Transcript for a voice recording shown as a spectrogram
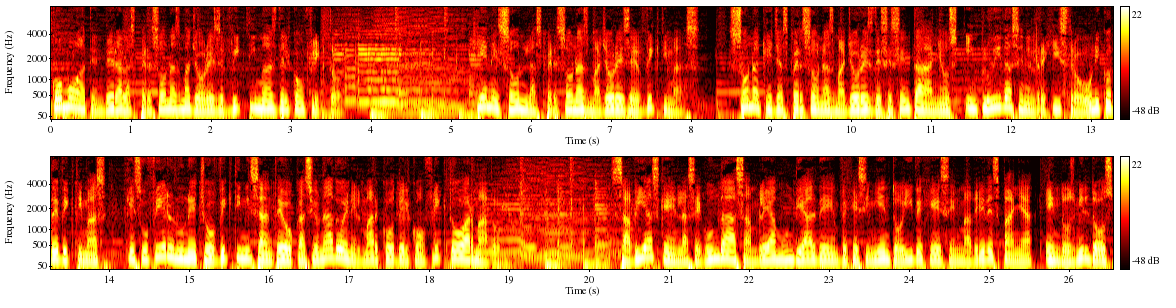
cómo atender a las personas mayores víctimas del conflicto. ¿Quiénes son las personas mayores víctimas? Son aquellas personas mayores de 60 años incluidas en el registro único de víctimas que sufrieron un hecho victimizante ocasionado en el marco del conflicto armado. ¿Sabías que en la Segunda Asamblea Mundial de Envejecimiento y Vejez en Madrid, España, en 2002,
